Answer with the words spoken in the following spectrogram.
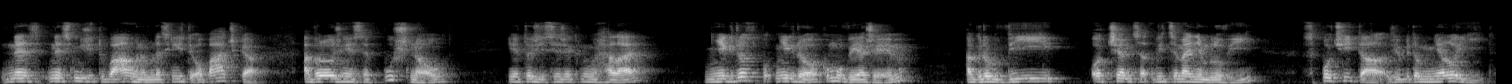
nes, nesnížit tu váhu nebo nesnížit ty opáčka a vyloženě se pušnout, je to, že si řeknu, hele, někdo, někdo komu věřím a kdo ví, o čem víceméně mluví, spočítal, že by to mělo jít.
